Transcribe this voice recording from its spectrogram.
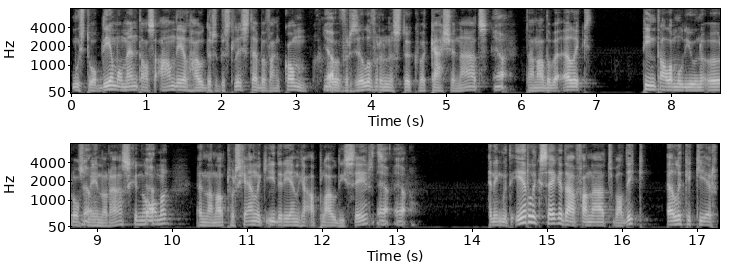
moesten we op die moment als aandeelhouders beslist hebben van kom, we verzilveren een stuk, we cashen uit, ja. dan hadden we elk tientallen miljoenen euro's mee naar huis genomen en dan had waarschijnlijk iedereen geapplaudisseerd. En ik moet eerlijk zeggen dat vanuit wat ik elke keer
